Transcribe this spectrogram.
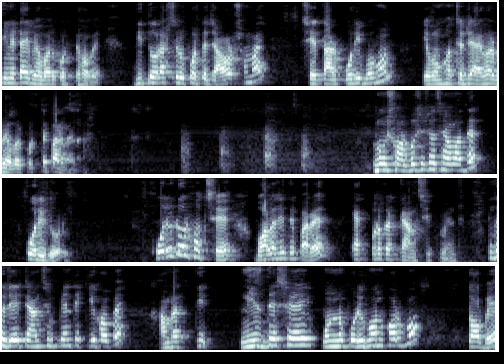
তিনটাই ব্যবহার করতে হবে। দ্বিতীয় রাষ্ট্রের উপরতে যাওয়ার সময় সে তার পরিবহন এবং হচ্ছে ড্রাইভার ব্যবহার করতে পারবে না। এবং সর্বশেষ আছে আমাদের করিডোর করিডোর হচ্ছে বলা যেতে পারে এক প্রকার ট্রান্সশিপমেন্ট কিন্তু যে ট্রান্সশিপমেন্টে কি হবে? আমরা নিজ দেশে পণ্য পরিবহন করব, তবে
